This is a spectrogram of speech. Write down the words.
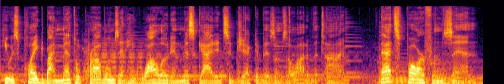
He was plagued by mental problems and he wallowed in misguided subjectivisms a lot of the time. That's far from Zen.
